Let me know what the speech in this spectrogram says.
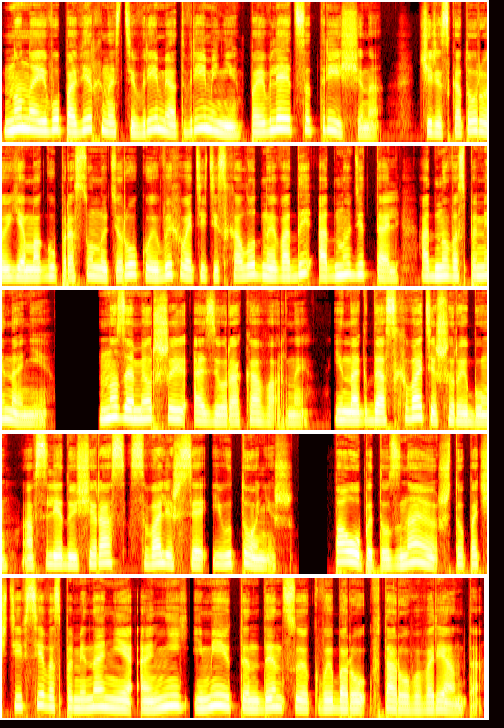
но на его поверхности время от времени появляется трещина, через которую я могу просунуть руку и выхватить из холодной воды одну деталь, одно воспоминание. Но замерзшие озера коварны. Иногда схватишь рыбу, а в следующий раз свалишься и утонешь. По опыту знаю, что почти все воспоминания о ней имеют тенденцию к выбору второго варианта.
